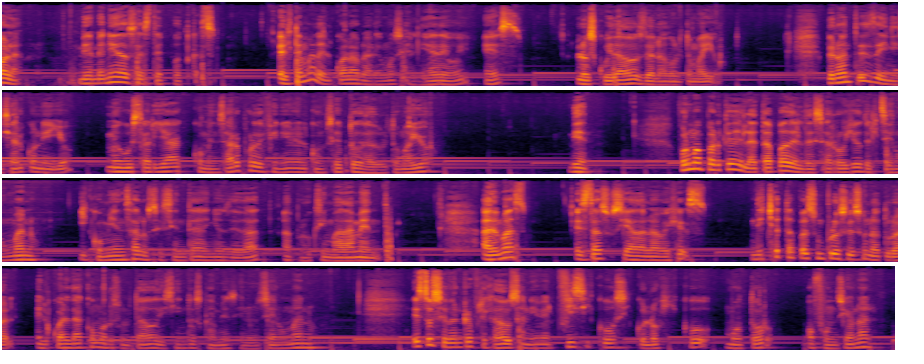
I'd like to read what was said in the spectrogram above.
Hola, bienvenidos a este podcast. El tema del cual hablaremos el día de hoy es los cuidados del adulto mayor. Pero antes de iniciar con ello, me gustaría comenzar por definir el concepto de adulto mayor. Bien, forma parte de la etapa del desarrollo del ser humano y comienza a los 60 años de edad aproximadamente. Además, está asociada a la vejez. Dicha etapa es un proceso natural, el cual da como resultado distintos cambios en un ser humano. Estos se ven reflejados a nivel físico, psicológico, motor o funcional.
